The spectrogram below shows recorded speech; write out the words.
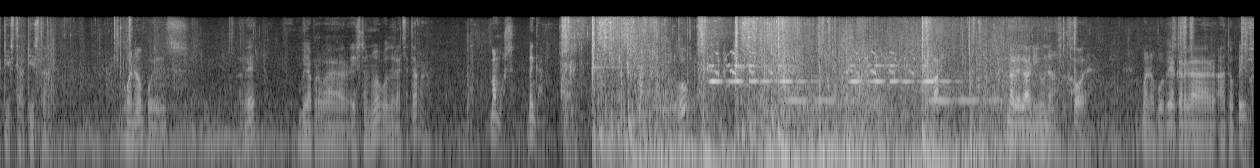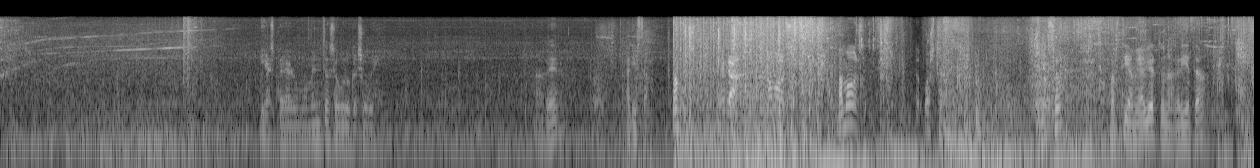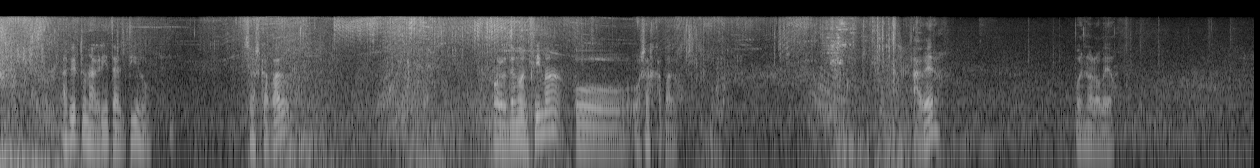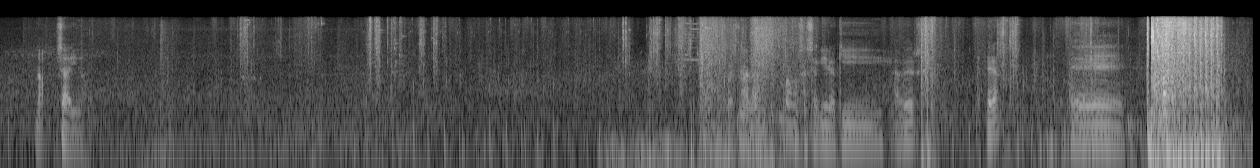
Aquí está, aquí está. Bueno, pues... A ver. Voy a probar esto nuevo de la chatarra. Vamos, venga. Oh. No le da ni una. Joder. Bueno, pues voy a cargar a tope. Y a esperar un momento, seguro que sube. A ver. Aquí está. ¡Venga! ¡Vamos! ¡Vamos! ¡Ostras! ¿Y eso? Hostia, me ha abierto una grieta. Ha abierto una grieta el tío. ¿Se ha escapado? O lo tengo encima o, o se ha escapado. A ver. Pues no lo veo. No, se ha ido. Pues nada, vamos a seguir aquí. A ver. Espera. Eh... ¡Vamos!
